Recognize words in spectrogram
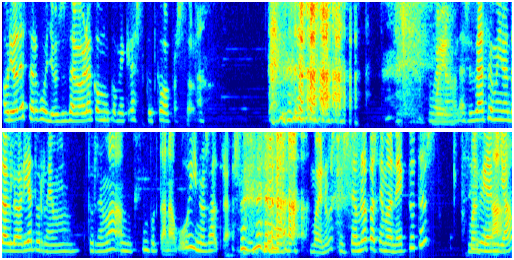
Hauríeu d'estar orgullosos de veure com, com he crescut com a persona. bueno, Bueno. després del seu minut de glòria tornem, tornem a, amb el que és important avui, nosaltres. Bueno, si et sembla, passem a anècdotes. Sí, Comencem vinga. ja.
